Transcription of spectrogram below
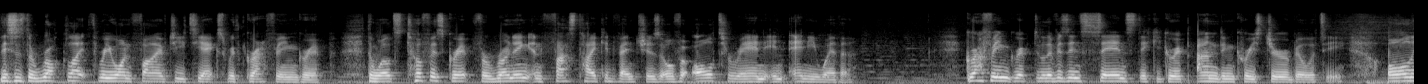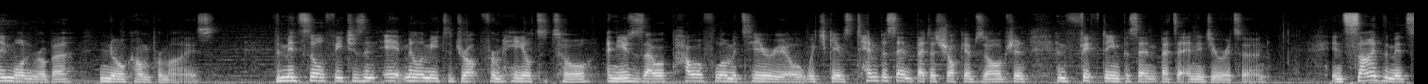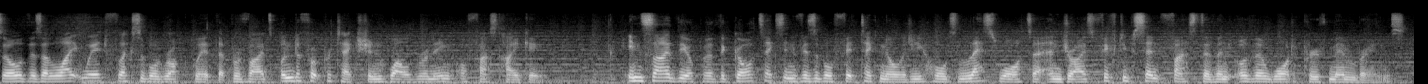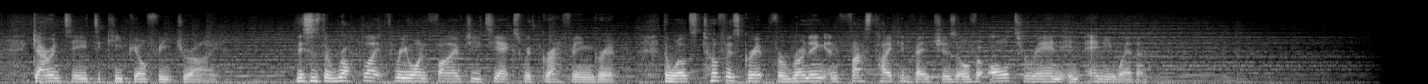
This is the Roclite 315 GTX with graphene grip, the world's toughest grip for running and fast hike adventures over all terrain in any weather. Graphene grip delivers insane sticky grip and increased durability, all in one rubber, no compromise. The midsole features an 8mm drop from heel to toe and uses our PowerFlow material which gives 10% better shock absorption and 15% better energy return. Inside the midsole there's a lightweight flexible rock plate that provides underfoot protection while running or fast hiking. Inside the upper, the Gore-Tex Invisible Fit technology holds less water and dries 50% faster than other waterproof membranes, guaranteed to keep your feet dry. This is the Roclite 315 GTX with graphene grip, the world's toughest grip for running and fast hike adventures over all terrain in any weather.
